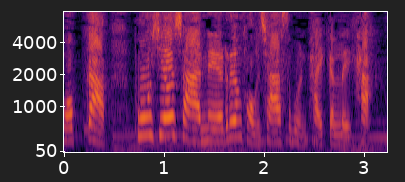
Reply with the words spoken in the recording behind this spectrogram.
พบกับผู้เชี่ยวชาญในเรื่องของชาสมุนไพรกันเลยค่ะ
